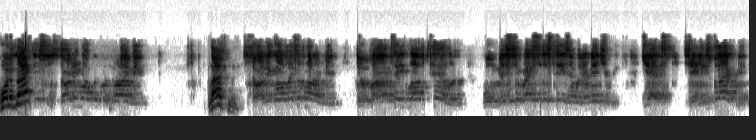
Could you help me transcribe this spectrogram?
Quarterback? Addition, starting offensive lineman, Blackman. starting offensive lineman Devontae Love Taylor will miss the rest of the season with an injury. Yes, James Blackman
